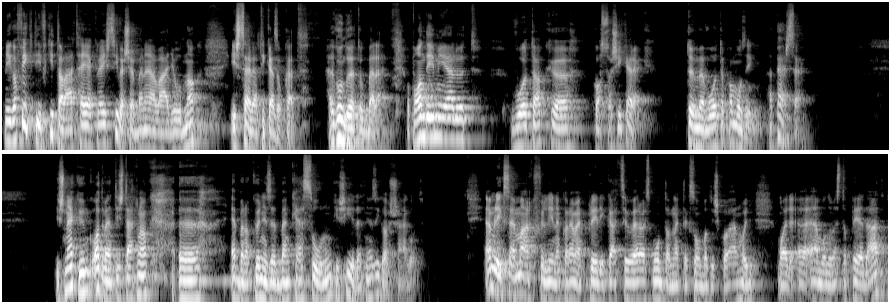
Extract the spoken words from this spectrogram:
Még a fiktív kitalált helyekre is szívesebben elvágyódnak, és szeretik ezokat. Hát gondoljatok bele, a pandémia előtt voltak kasszasikerek? Tömve voltak a mozik? Hát persze. És nekünk, adventistáknak ebben a környezetben kell szólnunk és hirdetni az igazságot. Emlékszem Mark Finley-nek a remek prédikációjára, ezt mondtam nektek szombatiskolán, hogy majd elmondom ezt a példát.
